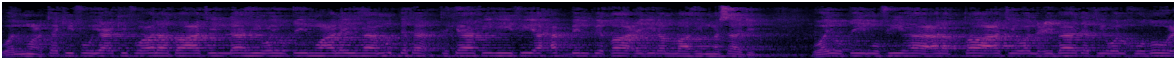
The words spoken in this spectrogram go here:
والمعتكف يعكف على طاعة الله ويقيم عليها مدة اعتكافه في أحب البقاع إلى الله المساجد ويقيم فيها على الطاعة والعبادة والخضوع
